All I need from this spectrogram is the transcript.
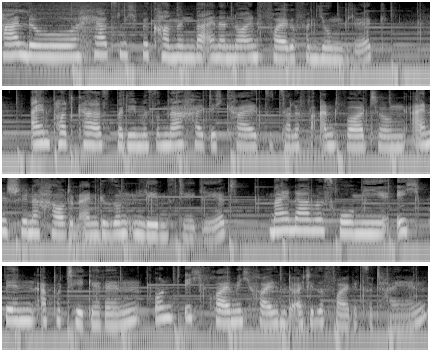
Hallo, herzlich willkommen bei einer neuen Folge von Jungglück. Ein Podcast, bei dem es um Nachhaltigkeit, soziale Verantwortung, eine schöne Haut und einen gesunden Lebensstil geht. Mein Name ist Romi, ich bin Apothekerin und ich freue mich heute mit euch diese Folge zu teilen.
